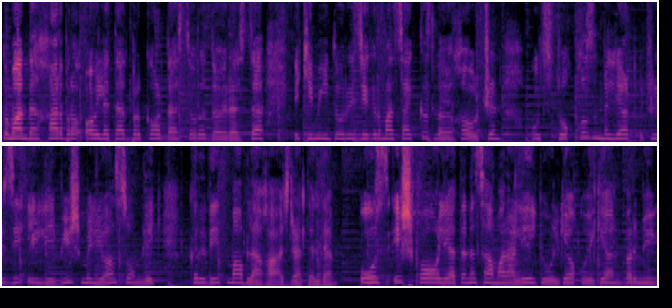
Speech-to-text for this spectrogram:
Tumanda har bir oila tadbirkor dasturi doirasida ikki ming to'rt yuz yigirma sakkiz loyiha uchun o'ttiz to'qqiz milliard uch yuz ellik besh million so'mlik kredit mablag'i ajratildi. O'z ish faoliyatini samarali yo'lga qo'ygan bir ming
